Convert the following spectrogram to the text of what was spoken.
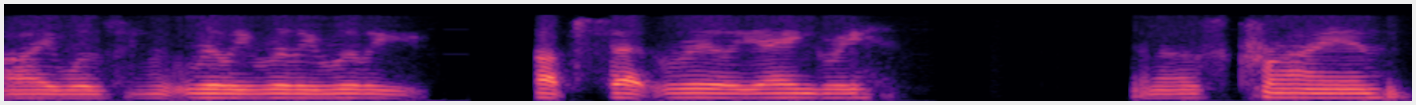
I was really, really, really upset, really angry, and I was crying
